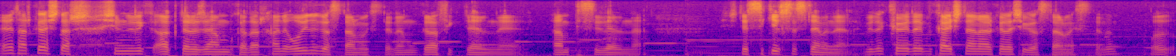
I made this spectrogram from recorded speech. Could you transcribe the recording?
Evet arkadaşlar, şimdilik aktaracağım bu kadar. Hani oyunu göstermek istedim, grafiklerini, NPC'lerini, işte skill sistemini, bir de köyde birkaç tane arkadaşı göstermek istedim. Bu-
